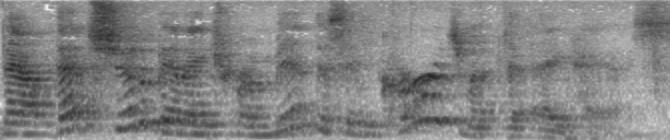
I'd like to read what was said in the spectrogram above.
Now, that should have been a tremendous encouragement to Ahaz.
